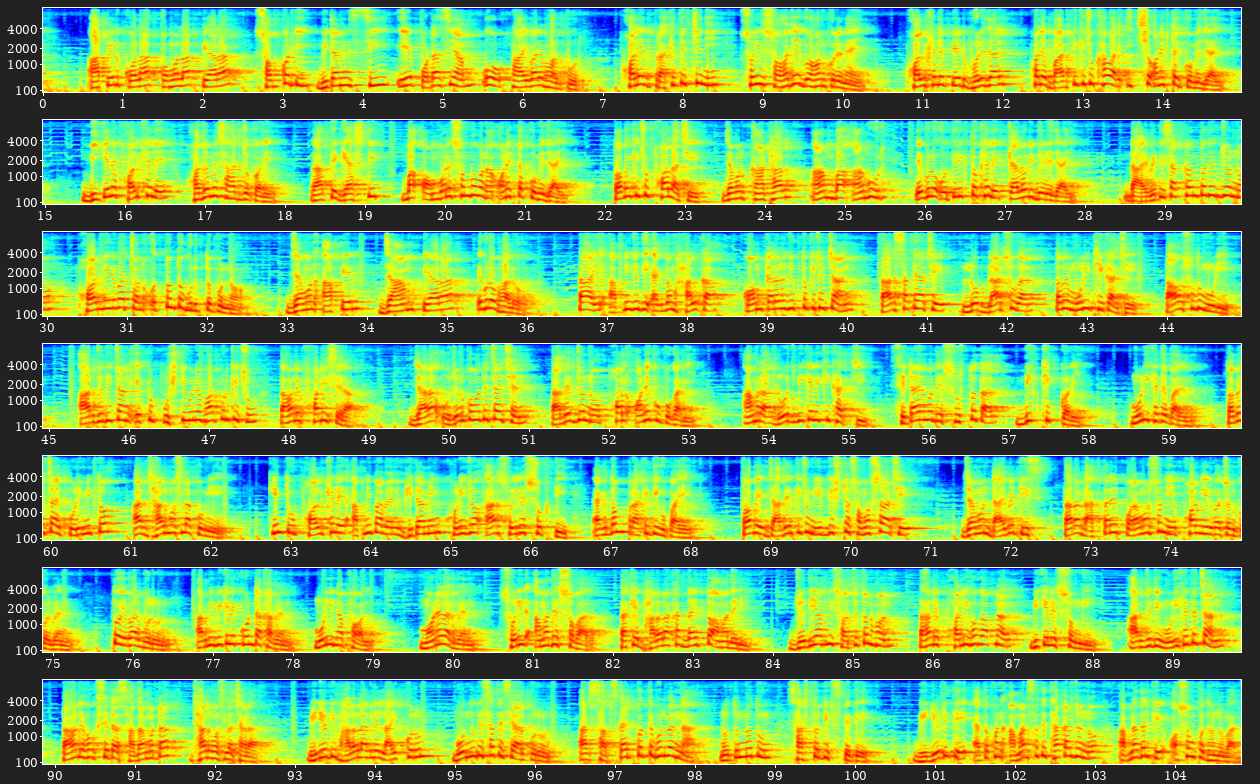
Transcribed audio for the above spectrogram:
আপেল, কলা, কমলা, পেয়ারা সবকটি ভিটামিন সি, এ, পটাশিয়াম ও ফাইবারে ভরপুর। ফলের প্রাকৃতিক চিনি শরীর সহজেই গ্রহণ করে নেয়। ফল খেলে পেট ভরে যায়, ফলে বাড়তি কিছু খাওয়ার ইচ্ছে অনেকটাই কমে যায়। বিকেলে ফল খেলে হজমে সাহায্য করে। রাতে গ্যাস্ট্রিক বা অম্বলের সম্ভাবনা অনেকটা কমে যায়। তবে কিছু ফল আছে, যেমন কাঁঠাল, আম বা আঙুর এগুলো অতিরিক্ত খেলে ক্যালোরি বেড়ে যায়। ডায়াবেটিস আক্রান্তদের জন্য ফল নির্বাচন অত্যন্ত গুরুত্বপূর্ণ। যেমন আপেল, জাম, পেয়ারা, এগুলো ভালো। তাই আপনি যদি একদম হালকা, কম ক্যালোরিযুক্ত কিছু চান, তার সাথে আছে লো ব্লাড সুগার তবে মুড়ি ঠিক আছে, তাও শুধু মুড়ি। আর যদি চান একটু পুষ্টিগুণে ভরপুর কিছু, তাহলে ফলই সেরা। যারা ওজন কমাতে চাইছেন, তাদের জন্য ফল অনেক উপকারী। আমরা রোজ বিকেলে কি খাচ্ছি, সেটাই আমাদের সুস্থতার দিক ঠিক করে। মুড়ি খেতে পারেন, তবে চাই পরিমিত আর ঝাল মশলা কমিয়ে। কিন্তু ফল খেলে আপনি পাবেন ভিটামিন, খনিজ আর শরীরের শক্তি। একদম প্রাকৃতিক উপায়ে। তবে যাদের কিছু নির্দিষ্ট সমস্যা আছে, যেমন ডায়াবেটিস, তারা ডাক্তারের পরামর্শ নিয়ে ফল নির্বাচন করবেন। তো এবার বলুন, আপনি বিকেলে কোনটা খাবেন, মুড়ি না ফল? মনে রাখবেন, শরীর আমাদের সবার, তাকে ভালো রাখার দায়িত্ব আমাদেরই। যদি আপনি সচেতন হন, তাহলে ফলই হোক আপনার বিকেলের সঙ্গী। আর যদি মুড়ি খেতে চান, তাহলে হোক সেটা সাদা মোটা, ঝাল মশলা ছাড়া। ভিডিওটি ভালো লাগলে লাইক করুন, বন্ধুদের সাথে শেয়ার করুন। আর সাবস্ক্রাইব করতে ভুলবেন না। নতুন নতুন স্বাস্থ্য টিপস পেতে। ভিডিওটিতে এতক্ষণ আমার সাথে থাকার জন্য আপনাদেরকে অসংখ্য ধন্যবাদ।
